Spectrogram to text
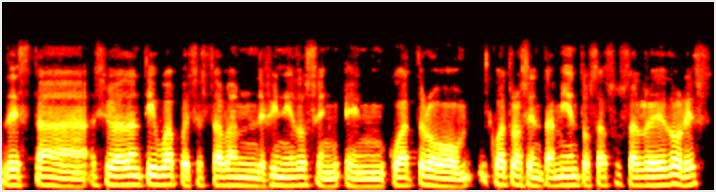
de esta ciudad antigua, pues estaban definidos en, cuatro, asentamientos a sus alrededores,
